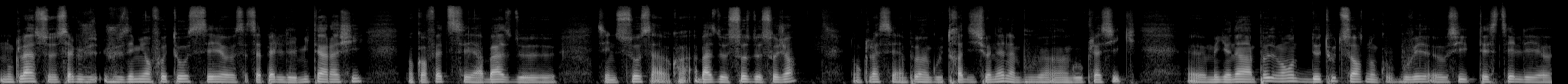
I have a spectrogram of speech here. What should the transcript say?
donc là, celle que je, vous ai mis en photo, c'est ça s'appelle les mitarashi. Donc en fait, c'est à base de c'est une sauce à base de sauce de soja. Donc là, c'est un peu un goût traditionnel, un goût, classique. Euh, mais il y en a un peu de, de toutes sortes. Donc vous pouvez aussi tester les, euh,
